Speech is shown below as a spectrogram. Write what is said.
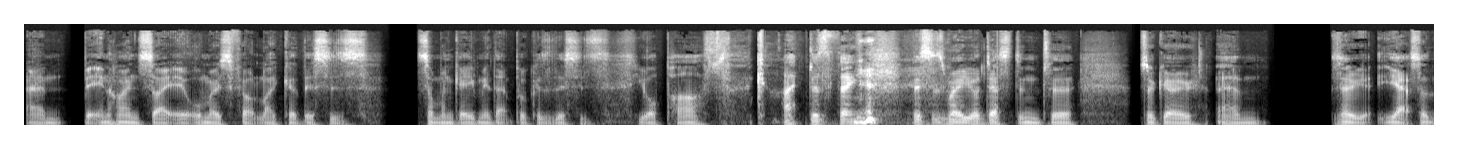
Um, but in hindsight, it almost felt like a, this is someone gave me that book as this is your path kind of thing. this is where you're destined to to go. Um, so yeah, so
